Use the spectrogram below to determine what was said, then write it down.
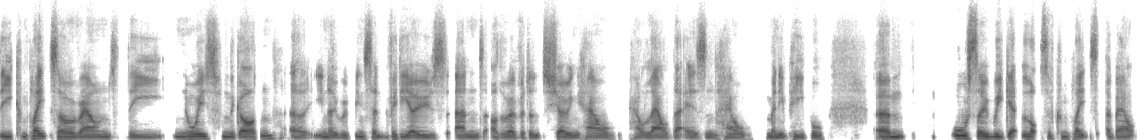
the complaints are around the noise from the garden. Uh, you know, we've been sent videos and other evidence showing how how loud that is and how many people. Um, also, we get lots of complaints about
